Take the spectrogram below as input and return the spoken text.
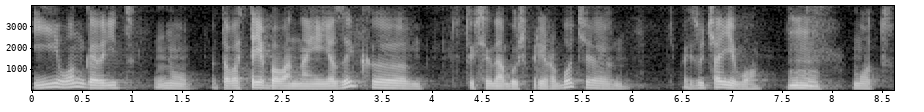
И он говорит, ну, это востребованный язык, ты всегда будешь при работе, типа, изучай его. Mm. Вот.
